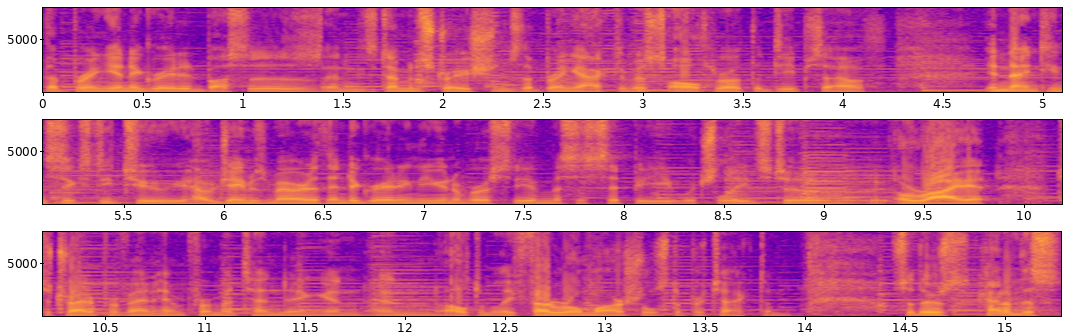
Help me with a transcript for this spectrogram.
that bring integrated buses and these demonstrations that bring activists all throughout the Deep South. In 1962, you have James Meredith integrating the University of Mississippi, which leads to a riot to try to prevent him from attending and, and ultimately federal marshals to protect him. So there's kind of this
